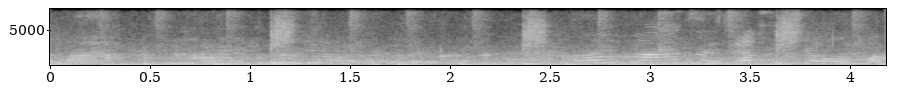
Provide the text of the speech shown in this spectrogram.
Ama sıcak bir şey olmaz.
